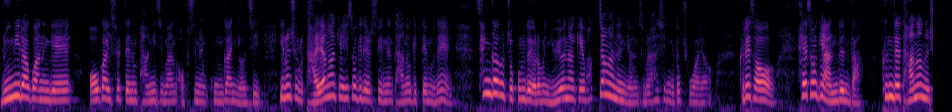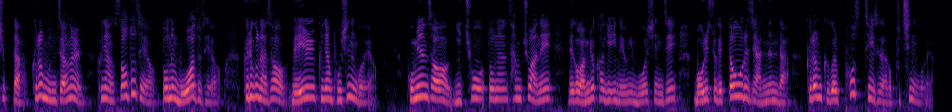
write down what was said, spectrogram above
룸이라고 하는 게 어가 있을 때는 방이지만 없으면 공간 여지 이런 식으로 다양하게 해석이 될 수 있는 단어기 때문에 생각을 조금 더 여러분 유연하게 확장하는 연습을 하시는 게 더 좋아요. 그래서 해석이 안 된다. 근데 단어는 쉽다. 그런 문장을 그냥 써두세요. 또는 모아두세요. 그리고 나서 매일 그냥 보시는 거예요. 보면서 2초 또는 3초 안에 내가 완벽하게 이 내용이 무엇인지 머릿속에 떠오르지 않는다. 그럼 그걸 포스트잇에다가 붙이는 거예요.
